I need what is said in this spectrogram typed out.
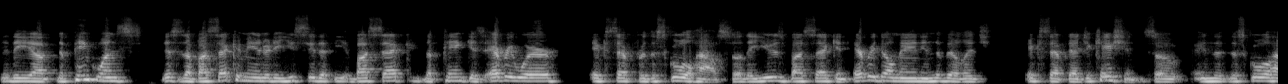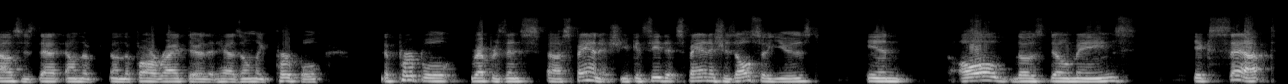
the uh, the pink ones, this is a Basek community. You see that the Basek, the pink is everywhere except for the schoolhouse. So they use Basek in every domain in the village except education. So in the, the schoolhouse is that on the on the far right there that has only purple. The purple represents uh, Spanish. You can see that Spanish is also used in all those domains except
